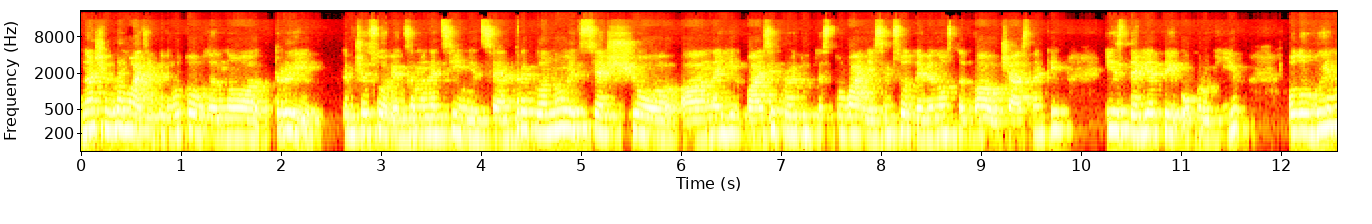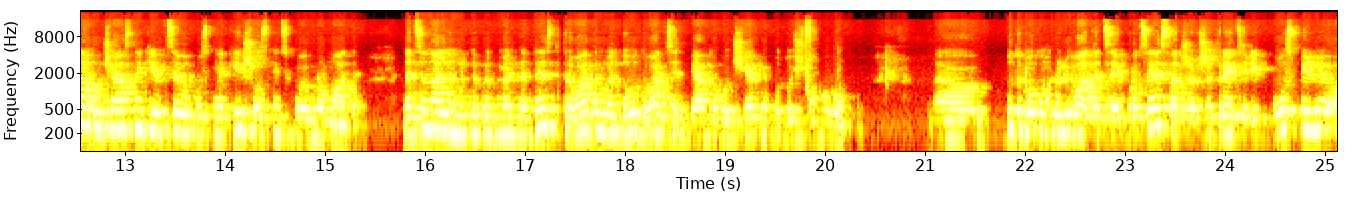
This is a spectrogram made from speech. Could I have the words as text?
В нашій громаді підготовлено три тимчасові екзаменаційні центри. Планується, що на їх базі пройдуть тестування 792 учасники із 9 округів. Половина учасників це випускники Шосткінської громади. Національний мультипредметний тест триватиме до 25 червня поточного року. Е, Будемо контролювати цей процес, адже вже третій рік поспіль е,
